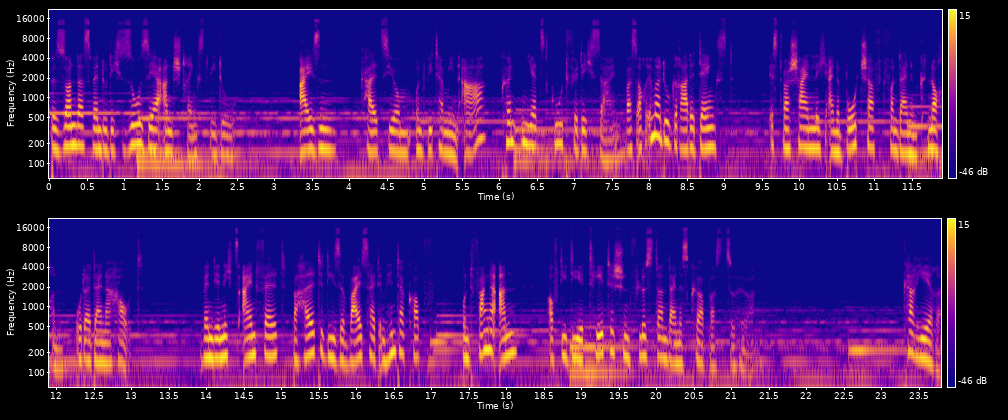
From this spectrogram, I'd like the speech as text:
besonders wenn du dich so sehr anstrengst wie du. Eisen, Calcium und Vitamin A könnten jetzt gut für dich sein. Was auch immer du gerade denkst, ist wahrscheinlich eine Botschaft von deinen Knochen oder deiner Haut. Wenn dir nichts einfällt, behalte diese Weisheit im Hinterkopf und fange an, auf die diätetischen Flüstern deines Körpers zu hören. Karriere.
